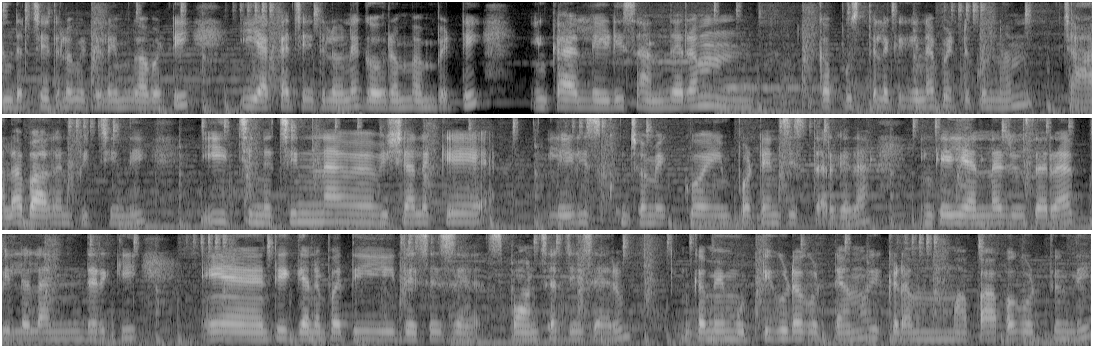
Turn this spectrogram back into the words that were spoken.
అందరి చేతిలో పెట్టలేము కాబట్టి ఈ అక్క చేతిలోనే గౌరవం పెట్టి ఇంకా లేడీస్ అందరం ఇంకా పుస్తలకి గిన పెట్టుకున్నాం. చాలా బాగా అనిపించింది ఈ చిన్న చిన్న విషయాలకే లేడీస్ కొంచెం ఎక్కువ ఇంపార్టెన్స్ ఇస్తారు కదా. ఇంకా ఈ అన్న చూసారా? పిల్లలందరికీ ఏంటి గణపతి డ్రెస్సెస్ స్పాన్సర్ చేశారు. ఇంకా మేము ముట్టి కూడా కొట్టాము. ఇక్కడ మా పాప కొడుతుంది.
